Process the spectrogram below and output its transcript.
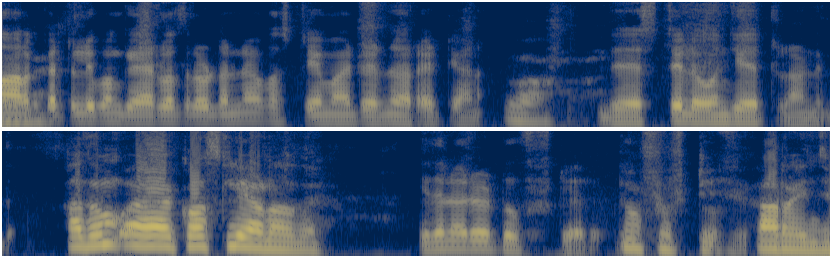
മാർക്കറ്റിൽ ഇപ്പം കേരളത്തിലോട്ട് തന്നെ ഫസ്റ്റ് ടൈം ആയിട്ട് വരുന്ന വെറൈറ്റിയാണ്. ജസ്റ്റ് ലോഞ്ച് ചെയ്തിട്ടുള്ളതാണ് ഇത്. അതും കോസ്റ്റ്ലി ആണോ അത്? ഇതിനൊരു ടു ഫിഫ്റ്റി വരും. ടു ഫിഫ്റ്റി ആ റേഞ്ച്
